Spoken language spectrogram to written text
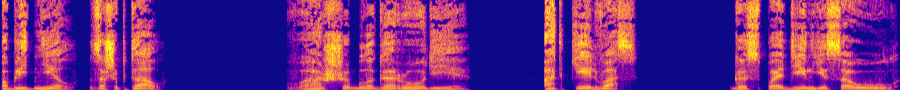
побледнел, зашептал. «Ваше благородие! Откель вас!» «Господин Есаул,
